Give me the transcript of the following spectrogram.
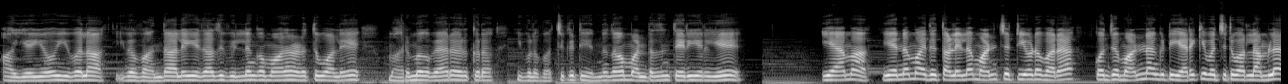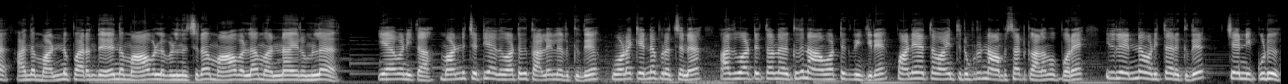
ஐயையோ இவளா. இவ வந்தாலே ஏதாவது வில்லங்கமாக நடத்துவாளே. மருமக வேற இருக்கிற. இவளை வச்சுக்கிட்டு என்னதான் பண்றதுன்னு தெரியலையே. ஏமா என்னம்மா இது தலையில மண் சட்டியோட வர? கொஞ்சம் மண் அங்கிட்டு இறக்கி வச்சுட்டு வரலாம்ல. அந்த மண் பறந்து இந்த மாவுல விழுந்துச்சுன்னா மாவெல்லாம் மண்ணாயிரும்ல. ஏன் வனிதா மண்ணு சட்டி அது வாட்டுக்கு தலையில இருக்குது. உனக்கு என்ன பிரச்சனை? அது வாட்டுக்கு தானே இருக்குது. நான் வாட்டுக்கு நிற்கிறேன் பணியாரத்தை வாங்கி திரும்பிட்டு நான் சாட்டு கிளம்ப போறேன். இதுல என்ன வனிதா இருக்குது? சரி நீ குடு.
